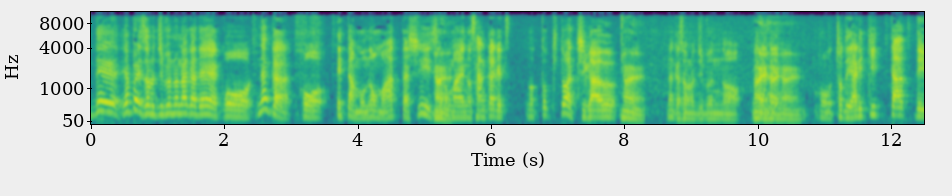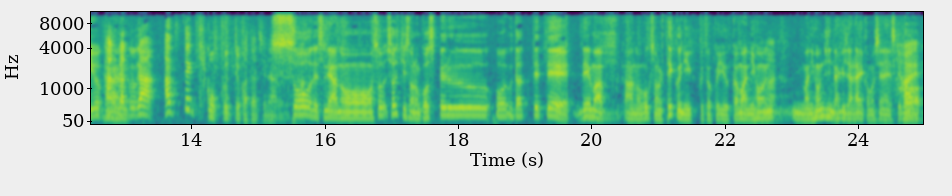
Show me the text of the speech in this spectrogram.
い。でやっぱりその自分の中でこうなんかこう得たものもあったし、その前の3か月の時とは違うはいなんかその自分のはい中ではいはいもうちょっとやりきったっていう感覚があって帰国っていう形になるそうですね、あのそ正直、そのゴスペルを歌ってて、でまあ、あの僕、そのテクニックというか、まあ日本まあ、日本人だけじゃないかもしれないですけど、はい。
